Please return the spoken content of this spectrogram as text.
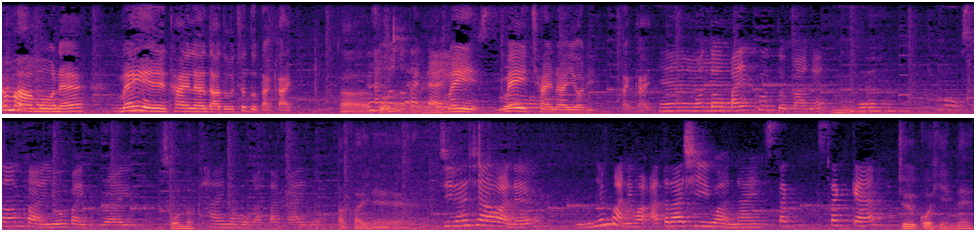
ャンマーはもうねメインタイランドだとちょっと高い。あーそうだちょっと高ねい。メインメインチャイナより高い。モトバイクとかね。うん。もう3倍4倍ぐらいそんな。タイの方が高いよ。高いね。自転車はねミャンマーには新しいはない。さサッカ中古品ね。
